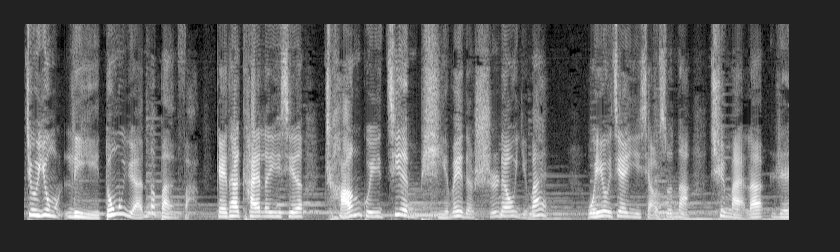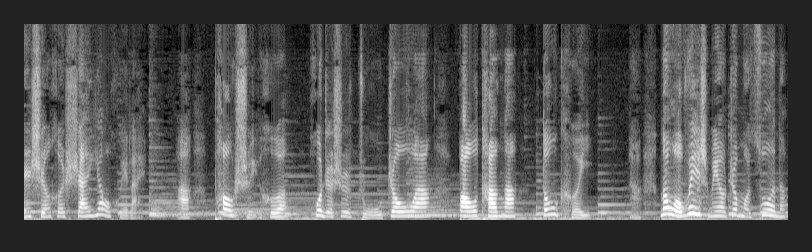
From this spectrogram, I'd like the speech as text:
就用李东垣的办法，给他开了一些常规健脾胃的食疗以外，我又建议小孙呐去买了人参和山药回来，啊，泡水喝，或者是煮粥啊、煲汤啊都可以。啊那我为什么要这么做呢？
